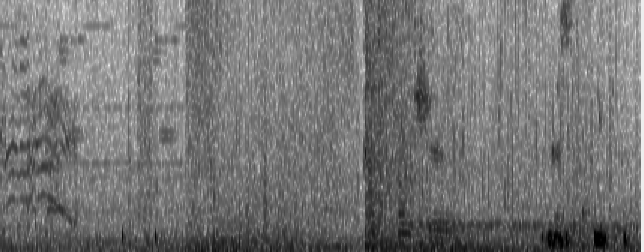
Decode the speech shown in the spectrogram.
Гранаты! Casser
